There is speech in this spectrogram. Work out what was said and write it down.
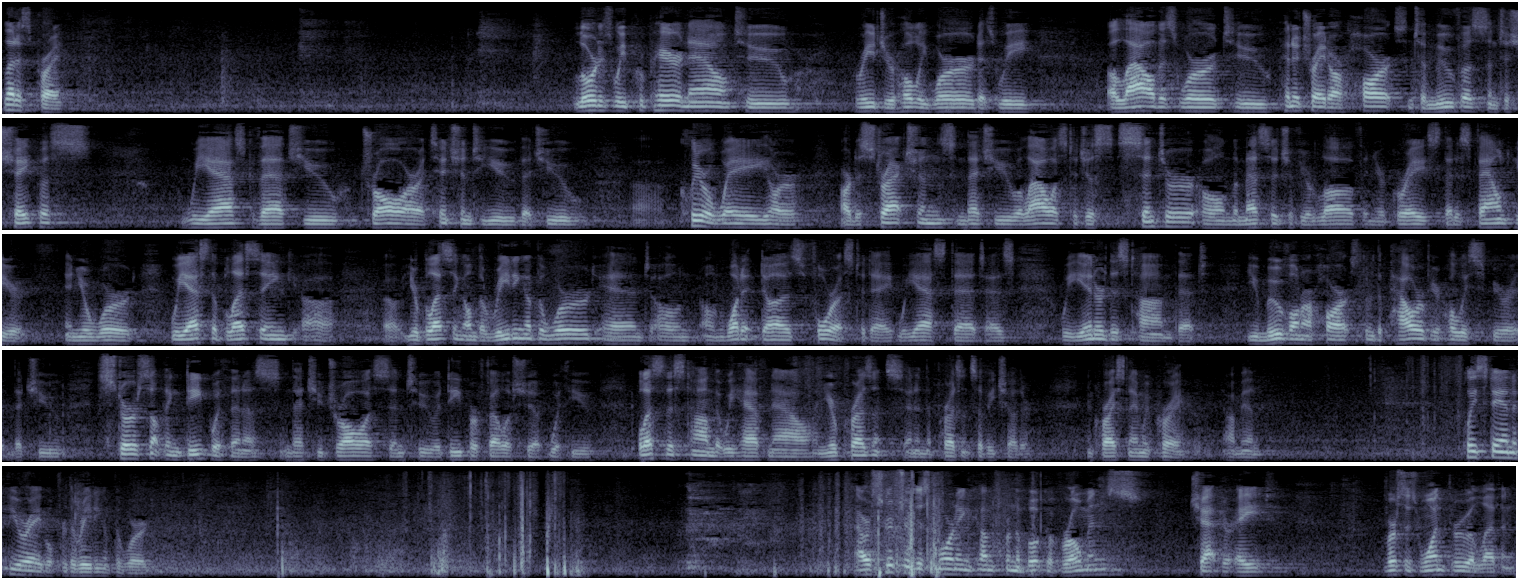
Let us pray. Lord, as we prepare now to read your holy word, as we allow this word to penetrate our hearts and to move us and to shape us, we ask that you draw our attention to you, that you uh, clear away our, our distractions, and that you allow us to just center on the message of your love and your grace that is found here in your word. We ask the blessing. Uh, uh, your blessing on the reading of the Word and on, on what it does for us today. We ask that as we enter this time, that you move on our hearts through the power of your Holy Spirit, that you stir something deep within us, and that you draw us into a deeper fellowship with you. Bless this time that we have now in your presence and in the presence of each other. In Christ's name we pray. Amen. Please stand if you are able for the reading of the Word. Our scripture this morning comes from the book of Romans, chapter 8, verses 1 through 11.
